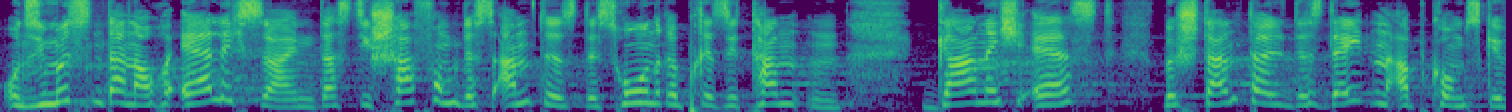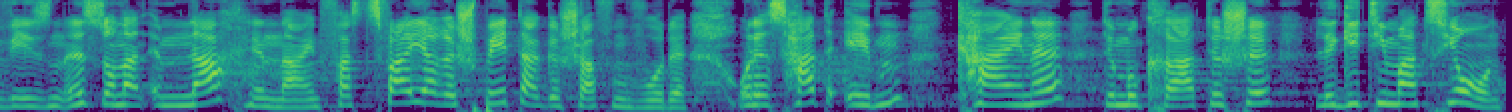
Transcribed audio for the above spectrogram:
Und Sie müssen dann auch ehrlich sein, dass die Schaffung des Amtes des Hohen Repräsentanten gar nicht erst Bestandteil des Dayton-Abkommens gewesen ist, sondern im Nachhinein, fast zwei Jahre später geschaffen wurde. Und es hat eben keine demokratische Legitimation.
